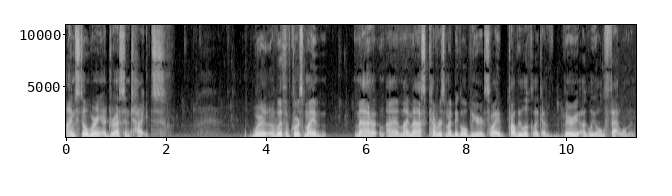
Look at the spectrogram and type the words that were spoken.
I'm still wearing a dress and tights. Where, with of course my ma- my mask covers my big old beard, so I probably look like a very ugly old fat woman,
